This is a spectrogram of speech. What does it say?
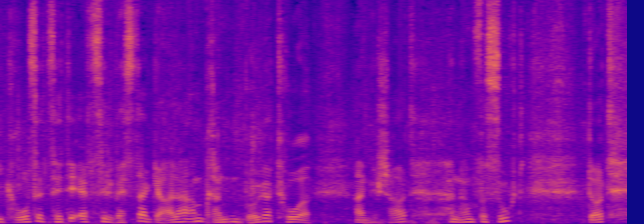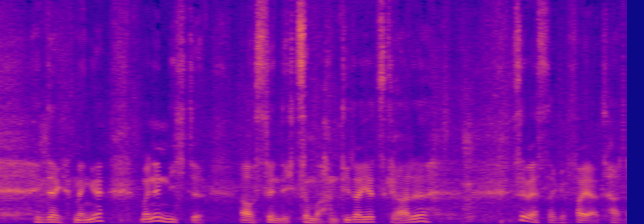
die große ZDF Silvester Gala am Brandenburger Tor angeschaut und haben versucht, dort in der Menge meine Nichte ausfindig zu machen, die da jetzt gerade Silvester gefeiert hat.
